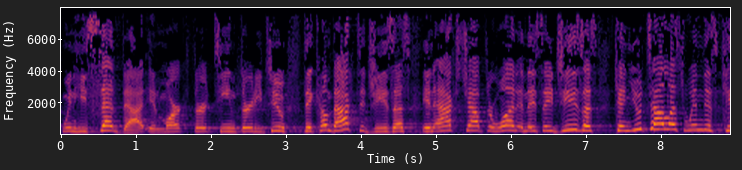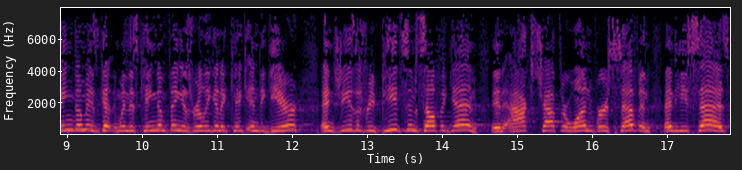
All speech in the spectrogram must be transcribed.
when he said that in Mark 13, 32, they come back to Jesus in Acts chapter 1 and they say, Jesus, can you tell us when this kingdom is get, when this kingdom thing is really going to kick into gear? And Jesus repeats himself again in Acts chapter 1 verse 7 and he says,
